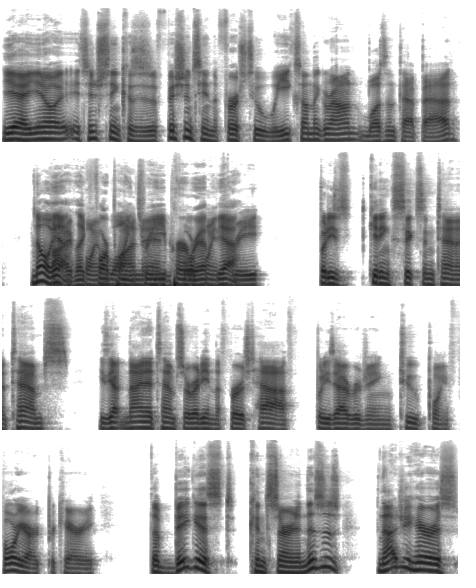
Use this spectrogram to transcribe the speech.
Yeah, you know, it's interesting because his efficiency in the first two weeks on the ground wasn't that bad. No, yeah, like 4.3 per 4. rip. Yeah. But he's getting six and 10 attempts. He's got nine attempts already in the first half, but he's averaging 2.4 yards per carry. The biggest concern, and this is Najee Harris,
